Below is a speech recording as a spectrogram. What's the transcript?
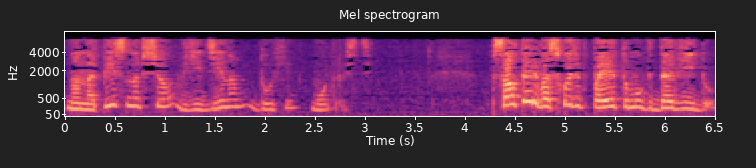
но написано все в едином духе мудрости. Псалтырь восходит поэтому к Давиду,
